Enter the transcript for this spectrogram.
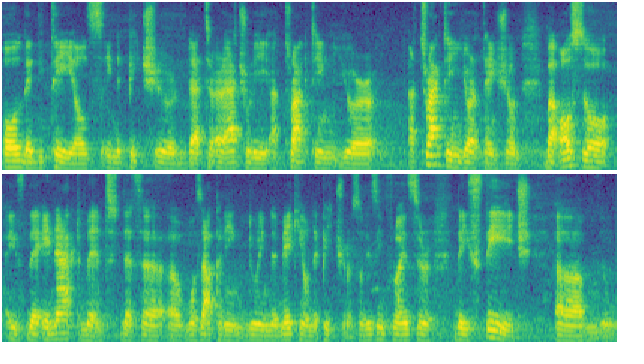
all the details in the picture that are actually attracting your attracting your attention, but also is the enactment that uh, uh, was happening during the making of the picture. So this influencer, they stage um,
